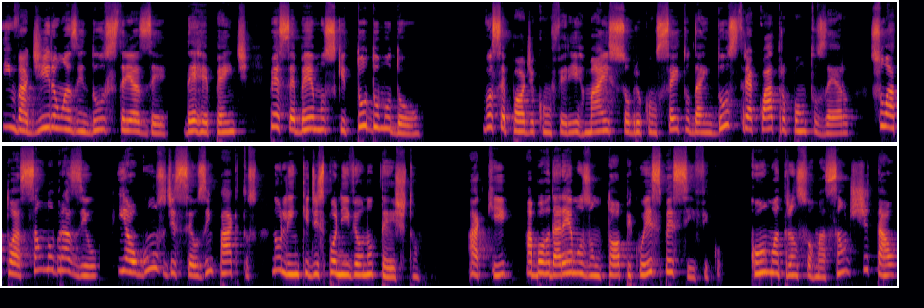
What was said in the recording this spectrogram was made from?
invadiram as indústrias e, de repente, percebemos que tudo mudou. Você pode conferir mais sobre o conceito da Indústria 4.0, sua atuação no Brasil e alguns de seus impactos no link disponível no texto. Aqui abordaremos um tópico específico: como a transformação digital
